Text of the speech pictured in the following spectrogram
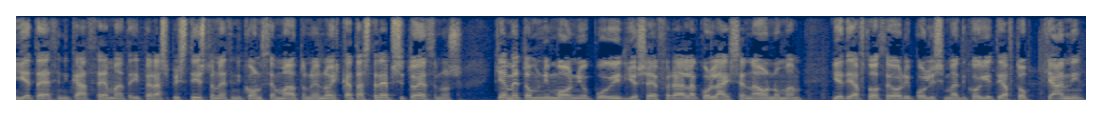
για τα εθνικά θέματα, υπερασπιστή των εθνικών θεμάτων, ενώ έχει καταστρέψει το έθνος και με το μνημόνιο που ο ίδιος έφερε, αλλά κολλάει σε ένα όνομα, γιατί αυτό θεωρεί πολύ σημαντικό, γιατί αυτό πιάνει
